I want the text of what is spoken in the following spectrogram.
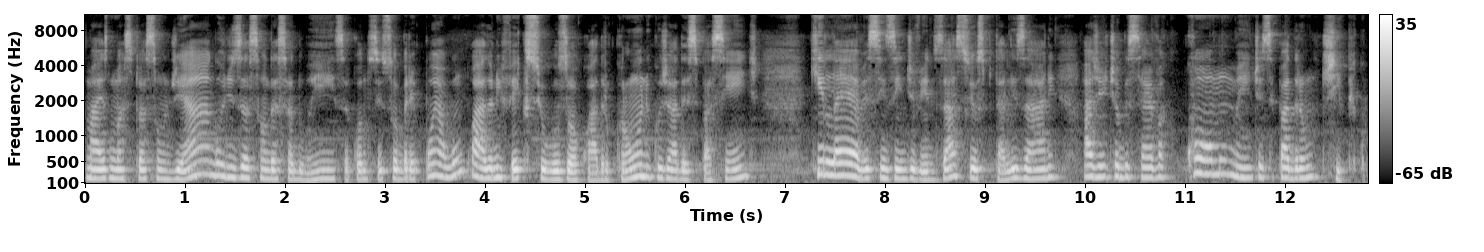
mas numa situação de agudização dessa doença, quando se sobrepõe algum quadro infeccioso ao quadro crônico já desse paciente, que leva esses indivíduos a se hospitalizarem, a gente observa comumente esse padrão típico.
